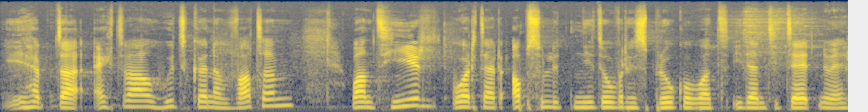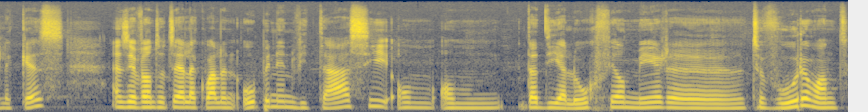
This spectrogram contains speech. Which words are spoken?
je hebt dat echt wel goed kunnen vatten. Want hier wordt daar absoluut niet over gesproken wat identiteit nu eigenlijk is. En zij vond het eigenlijk wel een open invitatie om, om dat dialoog veel meer eh, te voeren. Want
